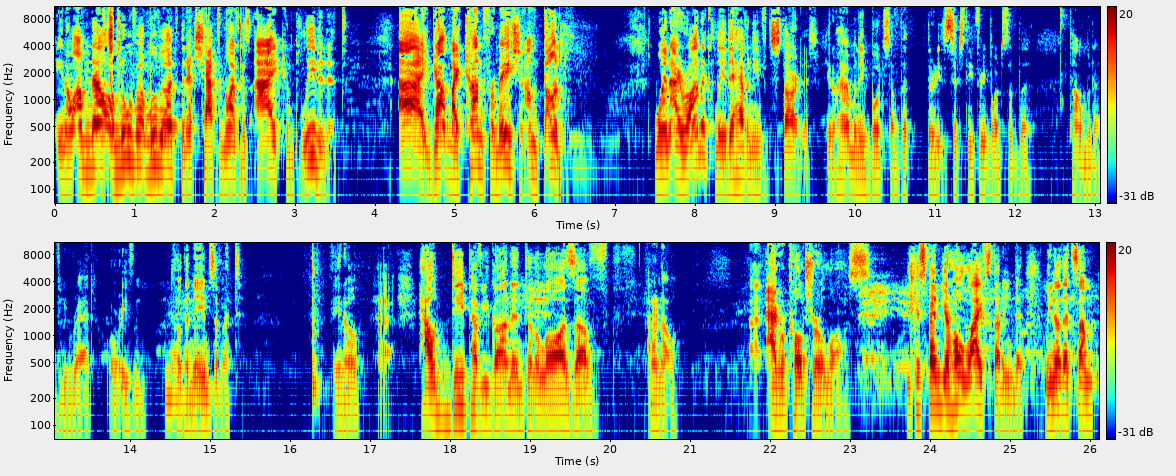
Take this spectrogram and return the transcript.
you know, I'm now, I'm moving on, moving on to the next chapter of my life because I completed it. I got my confirmation. I'm done. When ironically, they haven't even started. You know, how many books of the 30, 63 books of the Talmud have you read or even know the names of it? You know, how deep have you gone into the laws of, I don't know, uh, agricultural laws? You can spend your whole life studying that. We know that some,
